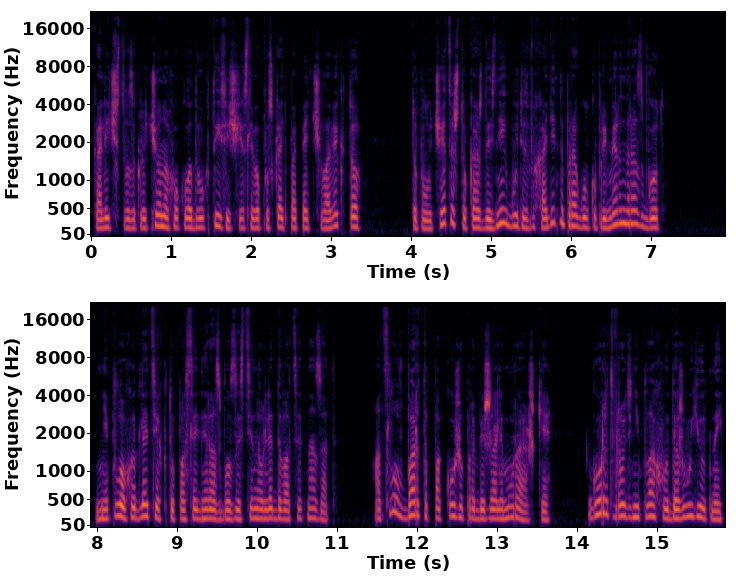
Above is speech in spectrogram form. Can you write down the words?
Количество заключенных около двух тысяч. Если выпускать по пять человек, то... То получается, что каждый из них будет выходить на прогулку примерно раз в год. Неплохо для тех, кто последний раз был за стеной лет двадцать назад. От слов Барта по коже пробежали мурашки. Город вроде неплохой, даже уютный,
